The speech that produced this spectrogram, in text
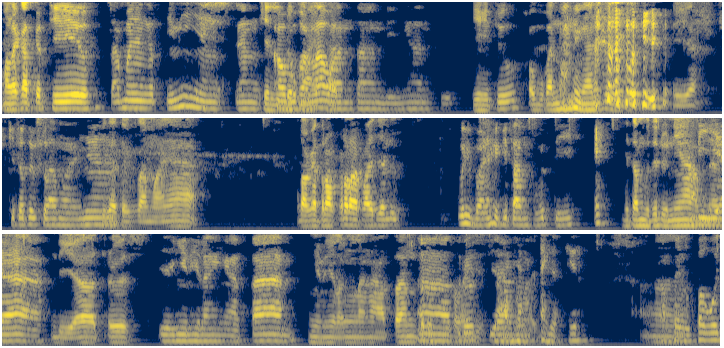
Malaikat kecil. sama yang ini yang yang Kecil kau bukan malaikat. lawan tandinganku. Ya itu kau bukan tandinganku. iya. Kita tuh selamanya. Kita tuh selamanya rocket rocker apa aja lu. Wih banyak hitam putih. Eh Kita butuh dunia. bener. dia Dia terus yang ingin hilang ingatan. ingin hilang ingatan terus Ah, apa terus lagi? yang- Apa lagi? anjir Ah, sampai lupa gue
